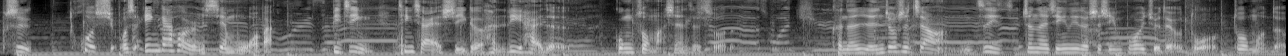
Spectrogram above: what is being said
不是，或许我是应该会有人羡慕我吧，毕竟听起来是一个很厉害的工作嘛，现在在做的。可能人就是这样，你自己正在经历的事情不会觉得有多多么的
